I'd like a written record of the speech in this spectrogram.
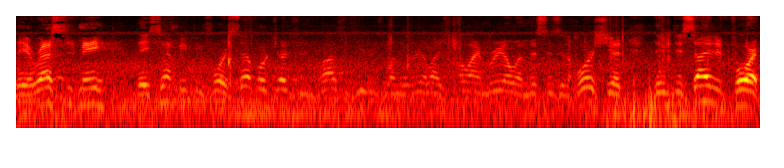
They arrested me. They sent me before several judges and prosecutors when they realized, oh, I'm real and this isn't horseshit. They've decided for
